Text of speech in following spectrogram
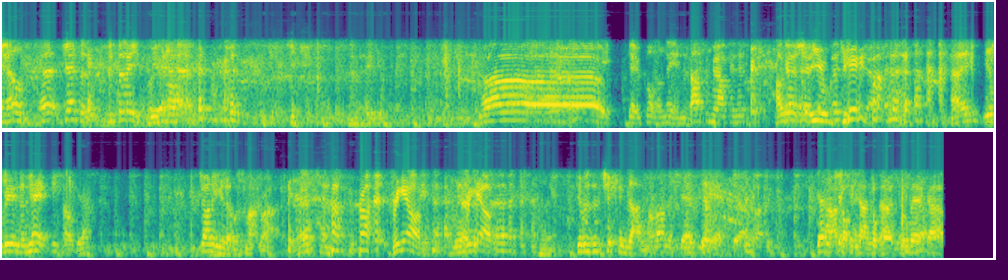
Fucking hell. Uh, Jason, Mr. Lee. Oh! Getting put on the end. That's me having this. I'm going to show you. You gay hey, you'll be in the net. Johnny, you little smack rat. right. Bring it on. Bring it on. Give us a chicken dance. I'm on the chef. Get a chicken dance. We'll make out.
